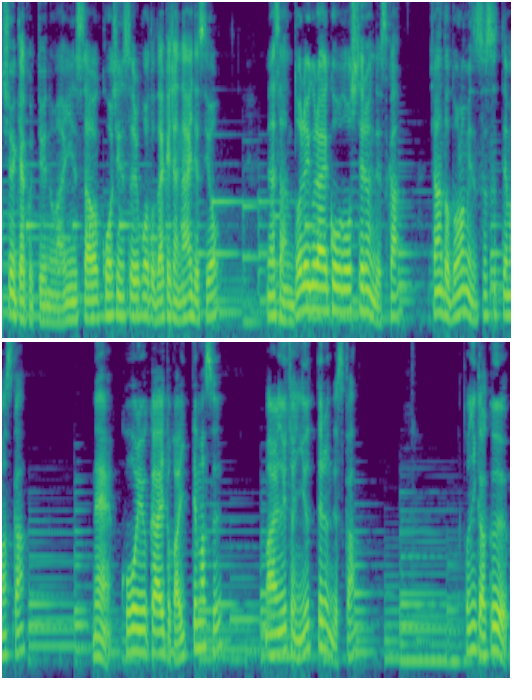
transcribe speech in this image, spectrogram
集客っていうのはインスタを更新することだけじゃないですよ。皆さんどれぐらい行動してるんですか？ちゃんと泥水すすってますか？ねえ、交流会とか行ってます？周りの人に言ってるんですか？とにかく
